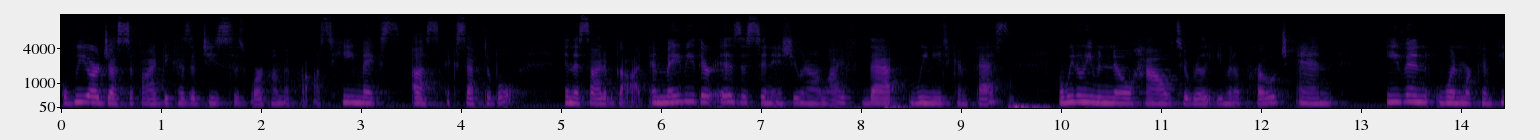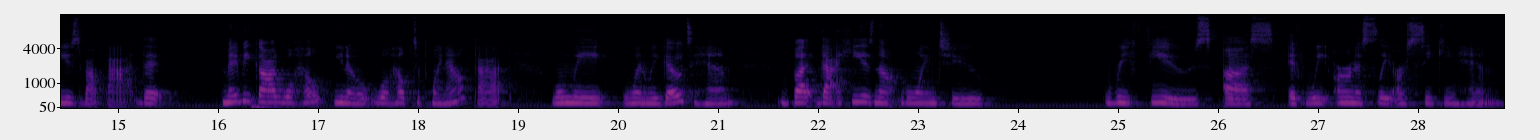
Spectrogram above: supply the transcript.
we are justified because of Jesus' work on the cross. He makes us acceptable in the sight of God. And maybe there is a sin issue in our life that we need to confess and we don't even know how to really even approach and even when we're confused about that that maybe God will help, you know, will help to point out that when we when we go to him, but that he is not going to refuse us if we earnestly are seeking him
